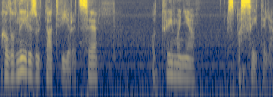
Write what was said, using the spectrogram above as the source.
Головний результат віри це отримання Спасителя,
